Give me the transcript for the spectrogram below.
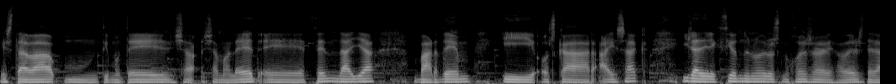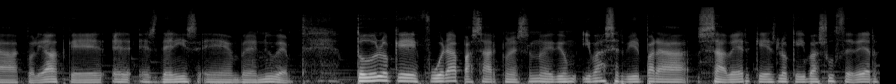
Estaba um, Timothée Chamalet, eh, Zendaya, Bardem y Oscar Isaac y la dirección de uno de los mejores realizadores de la actualidad, que es Denis eh, todo lo que fuera a pasar con el estreno de Dune iba a servir para saber qué es lo que iba a suceder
